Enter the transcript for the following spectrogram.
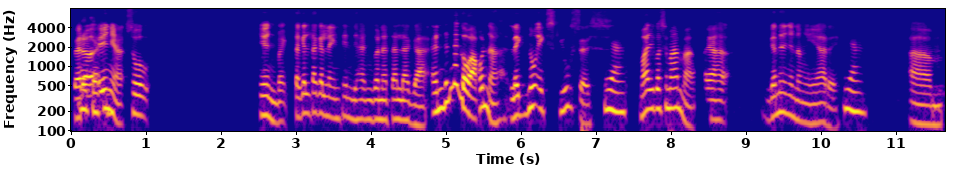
Pero, get ayun nga, so, yun, tagal-tagal na intindihan ko na talaga. And then, nagawa ko na. Like, no excuses. Yeah. Mahal ko si mama, kaya, ganun yung nangyayari. Yeah. Um,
